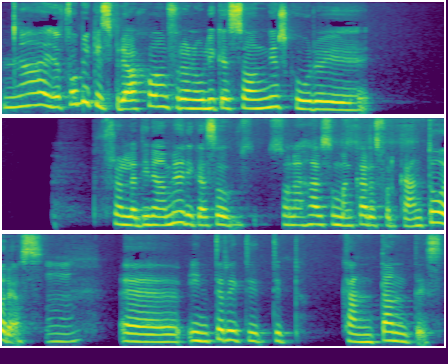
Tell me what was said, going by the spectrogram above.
Nej, jag får mycket inspiration från olika sångerskor från Latinamerika. Så, såna här som man kallar för cantoras. Mm. Eh, inte riktigt typ cantantes.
